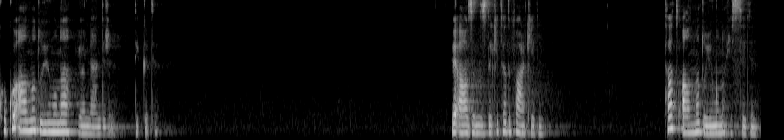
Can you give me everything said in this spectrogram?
koku alma duyumuna yönlendirin dikkati. Ve ağzınızdaki tadı fark edin. Tat alma duyumunu hissedin.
